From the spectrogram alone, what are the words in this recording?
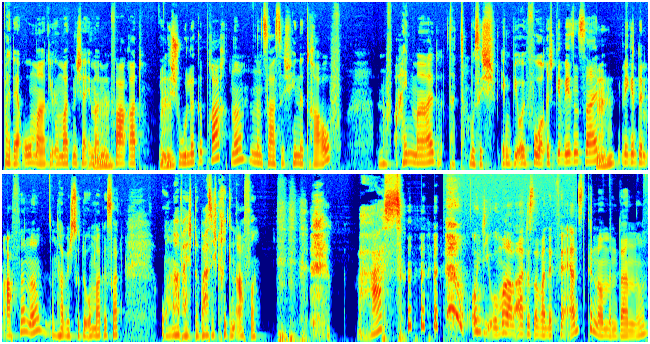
Bei der Oma. Die Oma hat mich ja immer Mhm. mit dem Fahrrad in die Schule gebracht, ne? Und dann saß ich hinten drauf. Und auf einmal, da, da muss ich irgendwie euphorisch gewesen sein, Mhm. wegen dem Affe, ne? Dann habe ich zu der Oma gesagt, Oma, weißt du was, ich krieg einen Affe. was? Und die Oma hat es aber nicht für ernst genommen dann, ne?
